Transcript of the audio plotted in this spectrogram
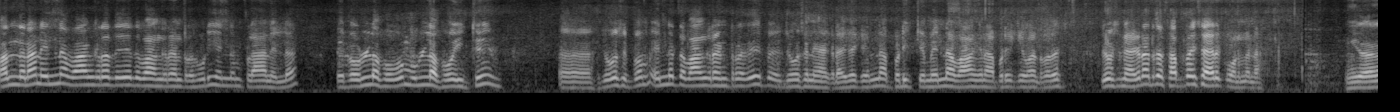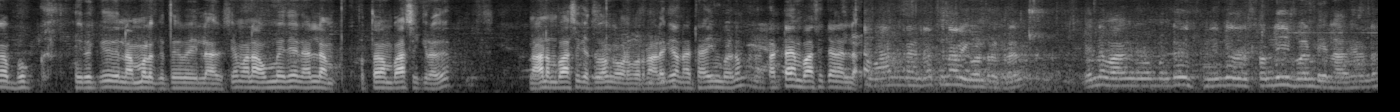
வந்த நான் என்ன வாங்குறது ஏது வாங்குறேன்ற கூட இன்னும் பிளான் இல்லை. இப்போ உள்ளே போவோம் உள்ளே போயிட்டு யோசிப்போம். என்னத்தை வாங்குறேன்றது இப்போ யோசனையாக கிடையாது இதுக்கு என்ன பிடிக்கும் என்ன வாங்கினா பிடிக்கும்ன்றது யோசனையாக கிடையாது அடுத்த சர்ப்ரைஸாக இருக்கும் என்ன? தாங்க புக் இருக்குது நம்மளுக்கு தேவையில்லாத விஷயம். ஆனால் உண்மையிலேயே நல்ல புத்தகம் வாசிக்கிறது. நானும் வாசிக்க துவங்க வேணும் ஒரு நாளைக்கு ஆனால் டைம் வேணும். கட்டாயம் வாசித்தா நல்ல வாங்குறேன்ற தினாவி கொண்டிருக்கிறேன் என்ன வாங்குவோம்ட்டு நீங்கள் சொல்லி வேண்டியல அது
